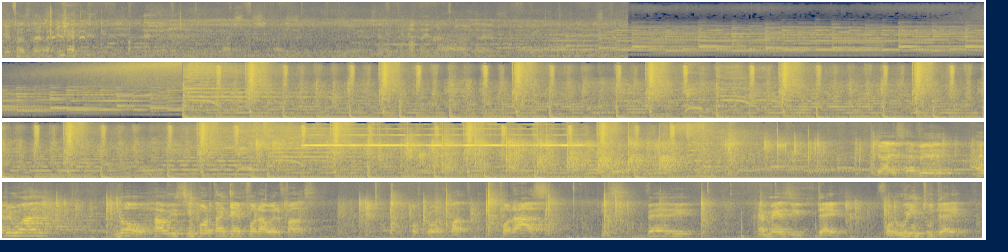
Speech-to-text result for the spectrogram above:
Guys, every everyone know how it's important game for our fans. Of course, but for us it's very amazing day for win today.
